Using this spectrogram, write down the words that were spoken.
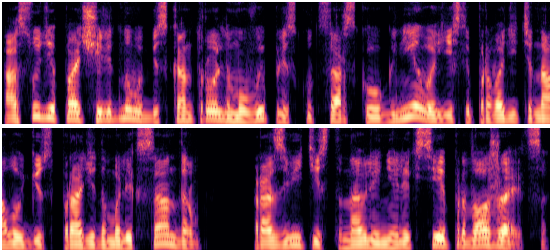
А судя по очередному бесконтрольному выплеску царского гнева, если проводить аналогию с прадедом Александром, развитие и становление Алексея продолжается.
